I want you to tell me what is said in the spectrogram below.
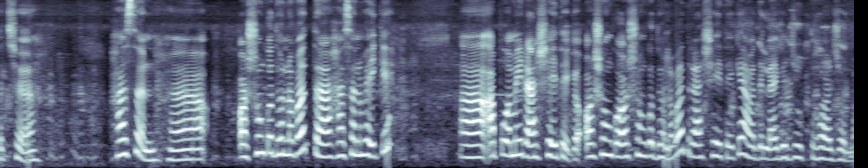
আচ্ছা হাসান অসংখ্য ধন্যবাদ হাসান ভাইকে। আপু, আমি রাজশাহী থেকে। অসংখ্য অসংখ্য ধন্যবাদ রাজশাহী থেকে আমাদের লাইভে যুক্ত হওয়ার জন্য।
